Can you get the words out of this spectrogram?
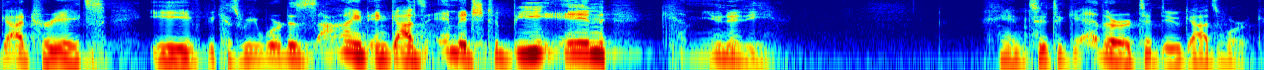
God creates Eve because we were designed in God's image to be in community and to together to do God's work.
